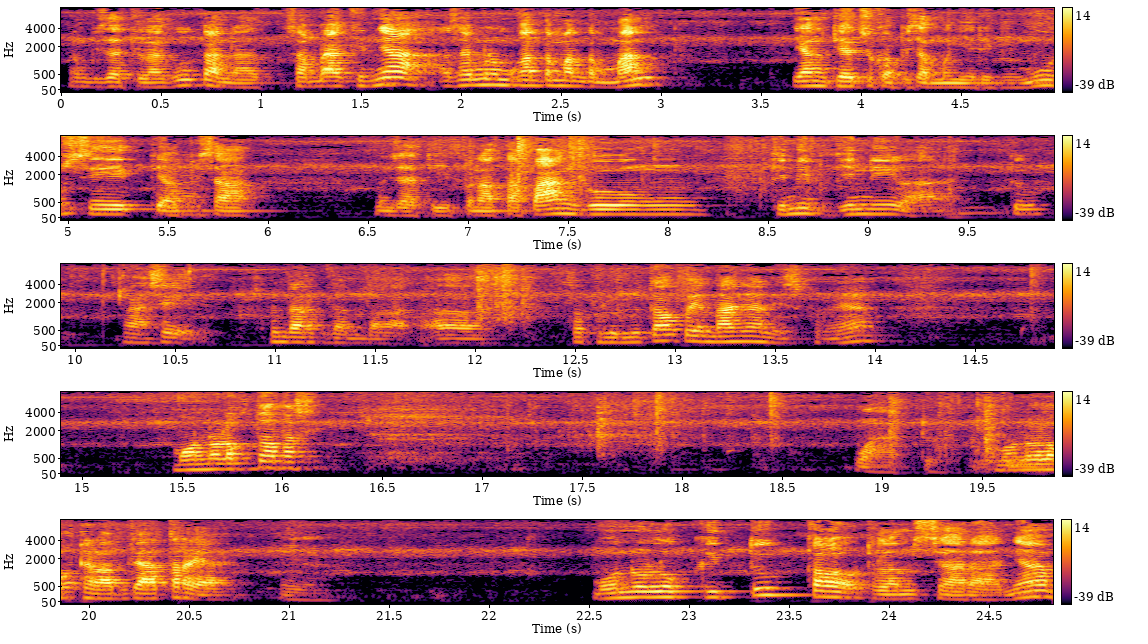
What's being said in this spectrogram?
yang bisa dilakukan lah sampai akhirnya saya menemukan teman-teman yang dia juga bisa mengirimi musik dia Hmm. bisa menjadi penata panggung begini begini lah itu Nah sih, bentar bentar bentar. Eh, sebelum itu aku pengen tanya nih sebenarnya monolog itu apa sih? waduh Monolog dalam teater ya? Iya. Monolog itu kalau dalam sejarahnya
